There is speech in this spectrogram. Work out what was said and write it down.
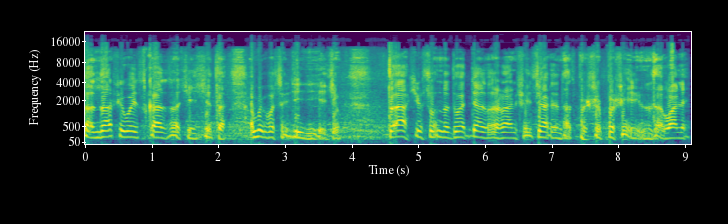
на- наши войска, значит, это, а мы посредине едем. Да, Херсон на два дня раньше взяли нас по шее надавали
